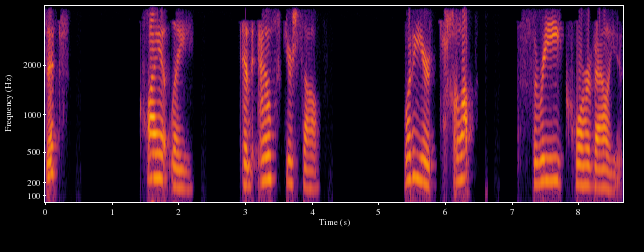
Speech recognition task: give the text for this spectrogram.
sit quietly and ask yourself, what are your top three core values?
